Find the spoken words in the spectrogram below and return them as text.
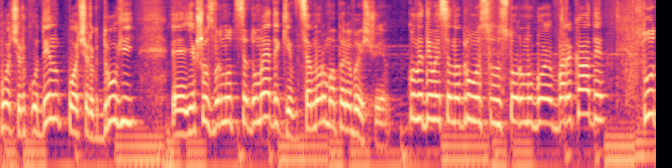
Почерк один, почерк другий. Е, Якщо звернутися до медиків, ця норма перевищує. Коли дивишся на другу сторону барикади, тут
